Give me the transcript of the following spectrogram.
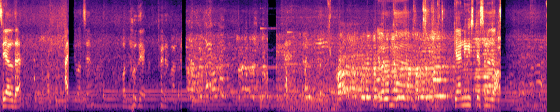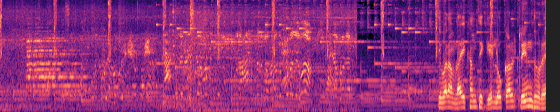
শিয়ালদা। দেখতে পাচ্ছেন? অদ্ভুত এক এবার আমরা ক্যানিং স্টেশনে যাচ্ছি। এবার আমরা এখান থেকে লোকাল ট্রেন ধরে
